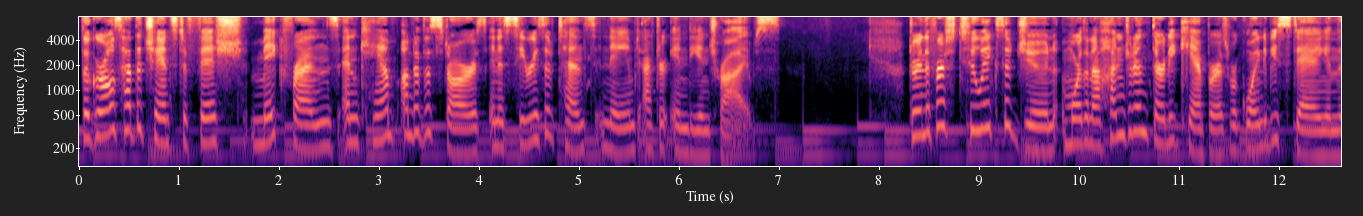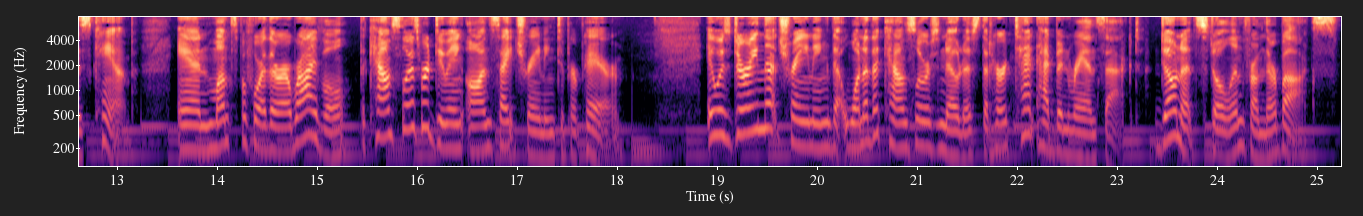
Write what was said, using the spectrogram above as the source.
The girls had the chance to fish, make friends, and camp under the stars in a series of tents named after Indian tribes. During the first two weeks of June, more than 130 campers were going to be staying in this camp, and months before their arrival, the counselors were doing on site training to prepare. It was during that training that one of the counselors noticed that her tent had been ransacked, donuts stolen from their box.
